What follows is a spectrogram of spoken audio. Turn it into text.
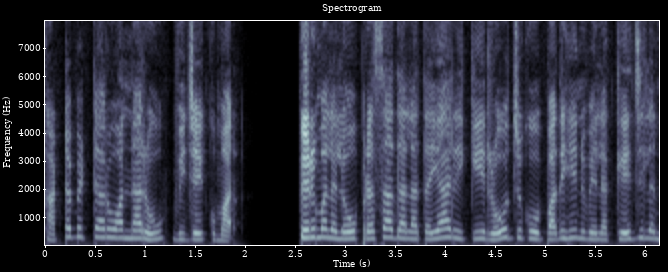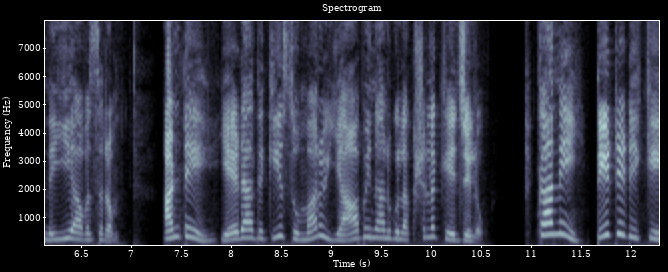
కట్టబెట్టారు అన్నారు విజయ్ కుమార్. తిరుమలలో ప్రసాదాల తయారీకి రోజుకు పదిహేను వేల కేజీల నెయ్యి అవసరం. అంటే ఏడాదికి సుమారు యాభై నాలుగు లక్షల కేజీలు. కానీ టీటీడీకి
